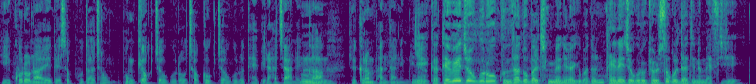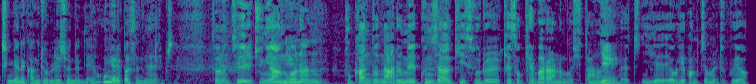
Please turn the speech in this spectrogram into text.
이 코로나에 대해서 보다 정, 본격적으로 적극적으로 대비를 하지 않을까 음. 그런 판단입니다. 예, 그러니까 대외적으로 군사 도발 측면이라기보다는 대내적으로 결속을 다지는 메시지 측면에 강조를 해주셨는데요. 홍현익 박사님 어떻게 네. 보시나요? 저는 제일 중요한 예. 거는 북한도 나름의 군사 기술을 계속 개발하는 것이다. 예. 이게 여기에 방점을 두고요.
